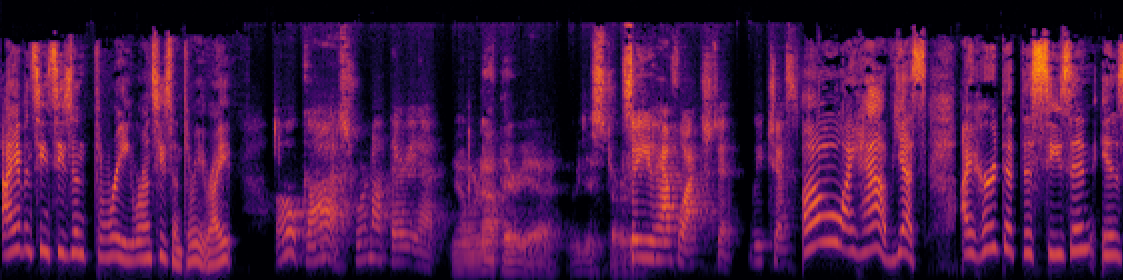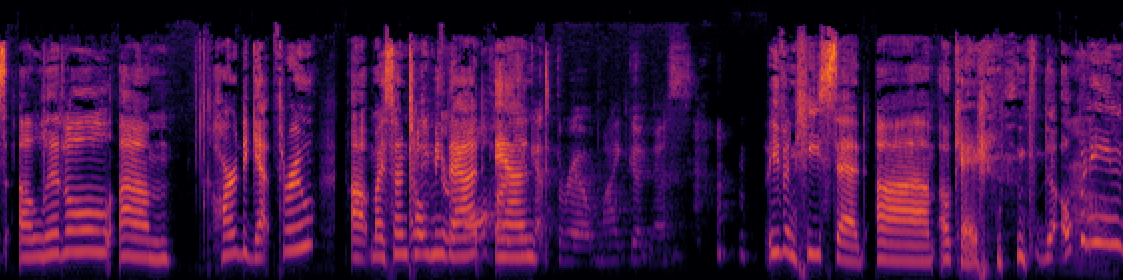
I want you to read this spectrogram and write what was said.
I haven't seen season 3. We're on season 3, right? Oh gosh, we're not there yet. No, we're not there yet. We just started. So you have watched it. We just Oh, I have. Yes. I heard that this season is a little um hard to get through. Uh, my son told me that and get through. My goodness. even he said, um, okay, the wow. opening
